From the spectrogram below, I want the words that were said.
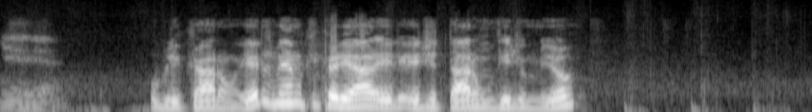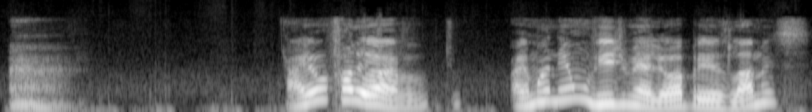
É. Publicaram, eles mesmo que criaram, ed- editaram um vídeo meu. Aí eu falei, ó, vou- aí eu mandei um vídeo melhor pra eles lá, mas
